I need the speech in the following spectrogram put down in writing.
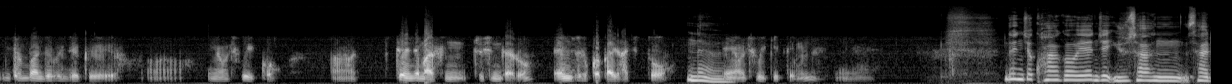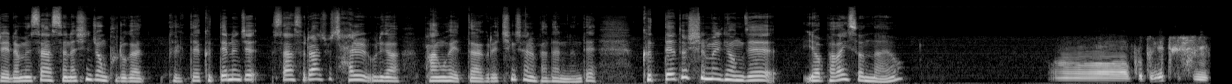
이 전반적으로 이제 그 어, 영향을 주고 있고 아, 제가 이제 말씀 주신 대로 엔저 효과까지 같이 또 네. 영향을 주고 있기 때문에 예. 근데 이제 과거에 이제 유사한 사례라면 사스나 신종플루가 될 때 그때는 이제 사스를 아주 잘 우리가 방어했다 그래 칭찬을 받았는데 그때도 실물 경제 여파가 있었나요? 어, 보통 이제 주식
